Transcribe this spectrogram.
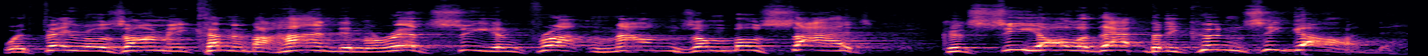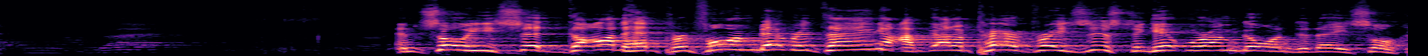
with Pharaoh's army coming behind him, a Red Sea in front, and mountains on both sides. Could see all of that, but he couldn't see God. And so he said, God had performed everything. I've got to paraphrase this to get where I'm going today, so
